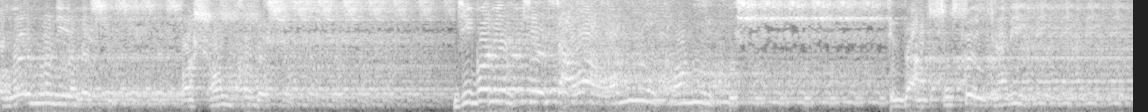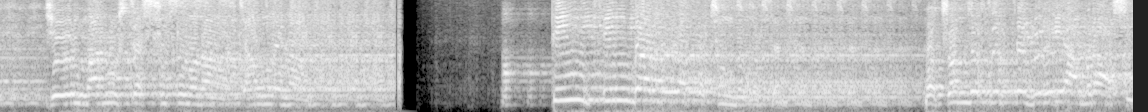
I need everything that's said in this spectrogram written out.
অবর্ণনীয় বেশি, অসংখ্য বেশি। জীবনের চেয়ে চাওয়া অনেক অনেক বেশি। কিন্তু আফসোস তো এখানেই, যে ওই মানুষটা শিখলো না, জানলো না তিন, তিনবার আল্লাহ পছন্দ করছেন। পছন্দ করতে গেলে আমরা আসি।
